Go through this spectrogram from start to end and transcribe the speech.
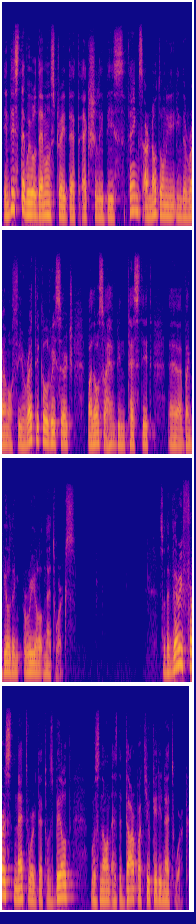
In this step we will demonstrate that actually these things are not only in the realm of theoretical research but also have been tested uh, by building real networks. So the very first network that was built was known as the DARPA QKD network,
